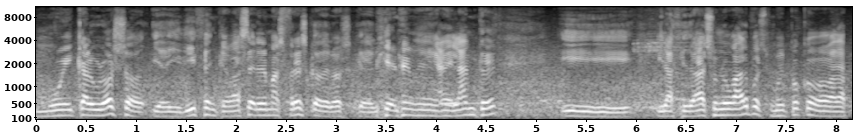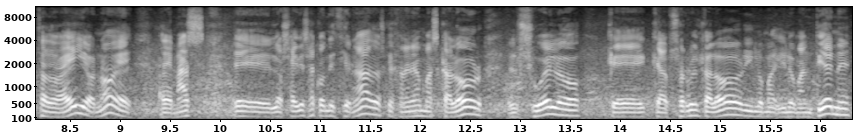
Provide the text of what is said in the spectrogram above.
muy caluroso y, dicen que va a ser el más fresco de los que vienen en adelante. Y, la ciudad es un lugar pues muy poco adaptado a ello, ¿no? Eh, además, eh, los aires acondicionados que generan más calor, el suelo que, absorbe el calor y lo, mantiene.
